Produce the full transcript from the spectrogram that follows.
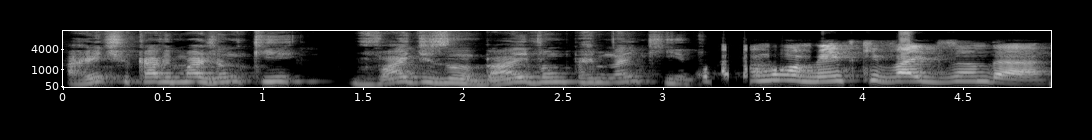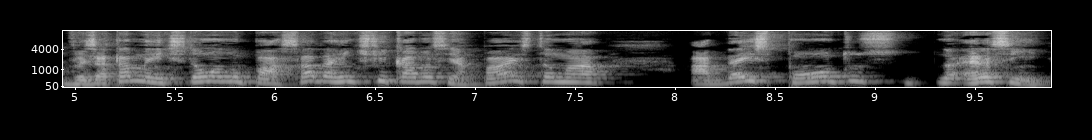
A gente ficava imaginando que vai desandar e vamos terminar em quinto. É o momento que vai desandar. Exatamente. Então, ano passado, a gente ficava assim, rapaz, estamos a, a 10 pontos. Era assim,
